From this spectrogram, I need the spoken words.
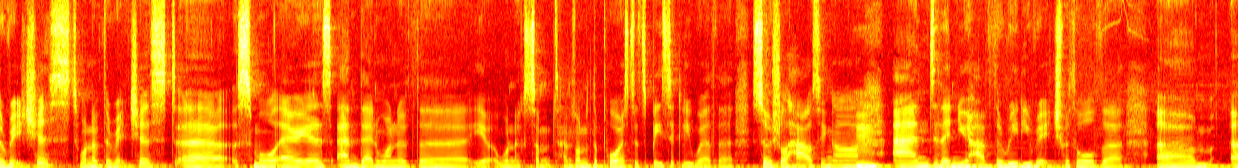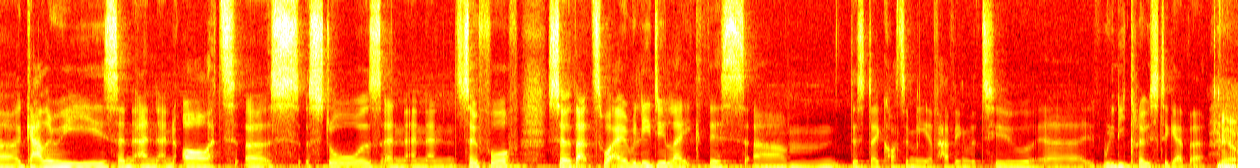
the richest, one of the richest uh, small areas, and then one of the you know, one of sometimes one of the poorest. It's basically where the social housing are, Hmm. and then you have the really rich with all the um, uh, galleries and and, and art uh, s- stores and, and and so forth. So that's what I really do like this um, this dichotomy of having the two uh, really close together Yeah.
